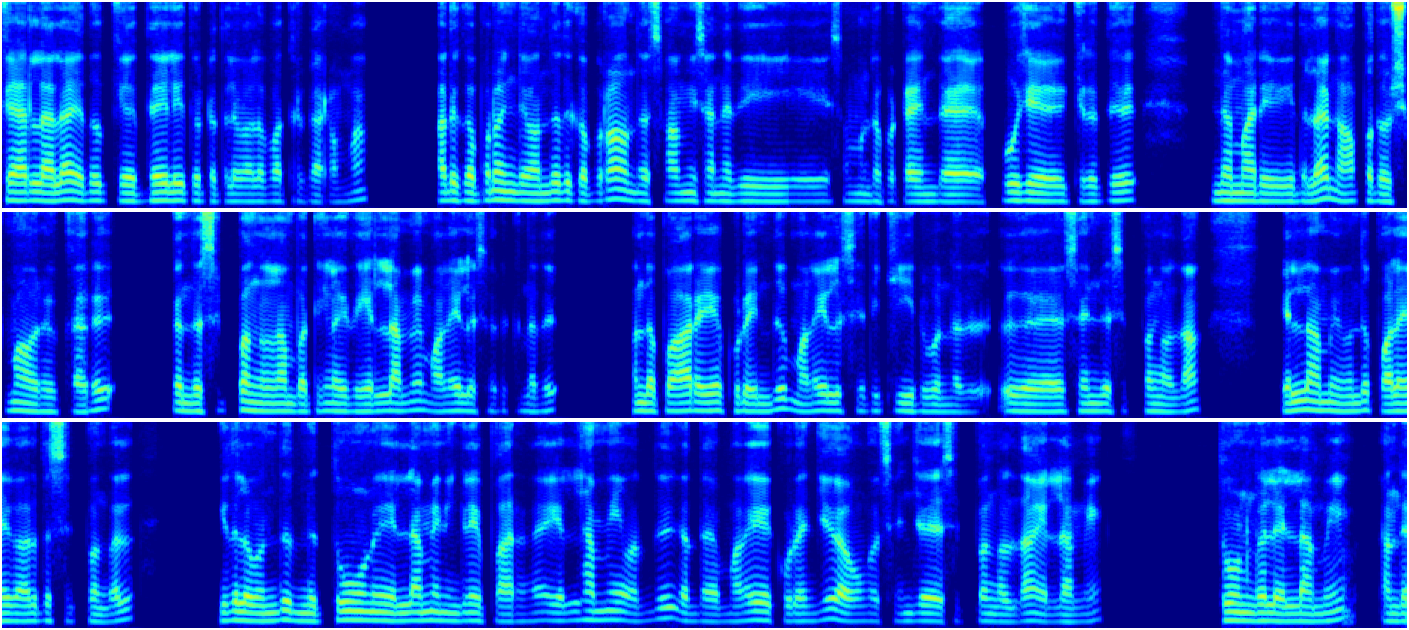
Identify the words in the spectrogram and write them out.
கேரளாவில் ஏதோ கே தேயிலை தோட்டத்தில் வேலை பார்த்துருக்காராம்மா அதுக்கப்புறம் இங்கே வந்ததுக்கப்புறம் அந்த சாமி சன்னதி சம்மந்தப்பட்ட இந்த பூஜை வைக்கிறது இந்த மாதிரி இதில் நாற்பது வருஷமாக அவர் இருக்கார். இந்த சிற்பங்கள்லாம் பார்த்திங்களா இது எல்லாமே மலையில் செதுக்குனது. அந்த பாறையை குடைந்து மலையில் செதுக்கி இது பண்ணது செஞ்ச சிற்பங்கள் தான். எல்லாமே வந்து பழைய காலத்து சிற்பங்கள். இதில் வந்து இந்த தூண் எல்லாமே நீங்களே பாருங்கள் எல்லாமே வந்து அந்த மலையை குடைஞ்சு அவங்க செஞ்ச சிற்பங்கள் தான் எல்லாமே. தூண்கள் எல்லாமே அந்த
